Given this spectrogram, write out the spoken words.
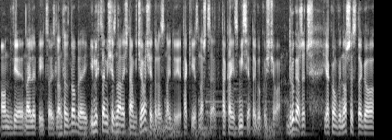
On wie najlepiej, co jest dla nas dobre i my chcemy się znaleźć tam, gdzie On się teraz znajduje. Taki jest nasz cel. Taka jest misja tego kościoła. Druga rzecz, jaką wynoszę z tego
